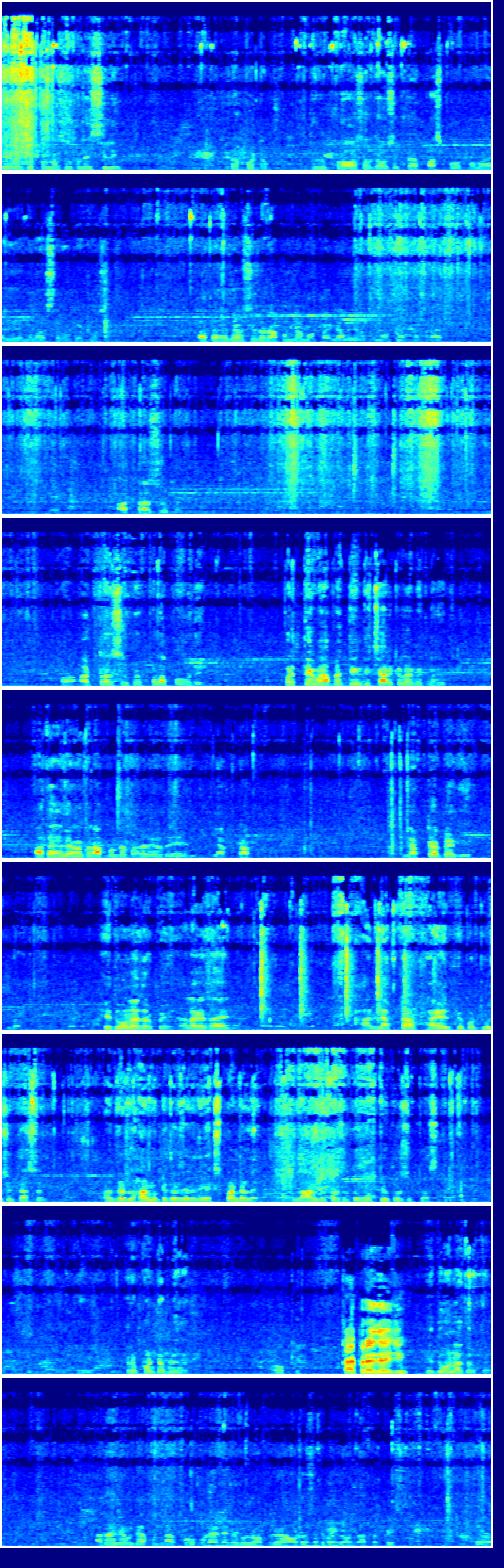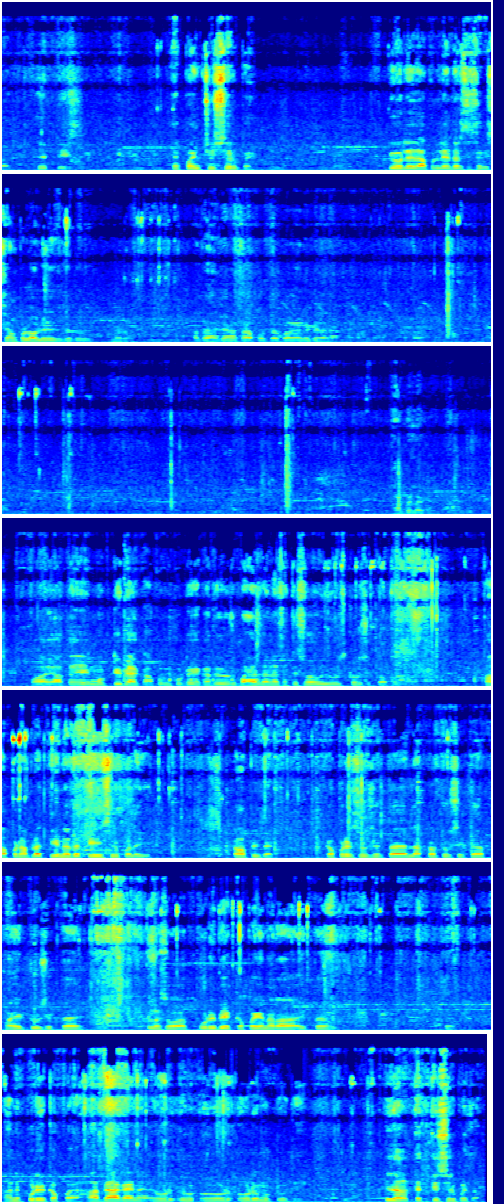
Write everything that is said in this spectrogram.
तेराशे पन्नास रुपयाला सिलिंग रपटप तुम्ही प्रवासाला जाऊ शकता पासपोर्ट म्हणा हे म्हणा सर्व भेटू शकता. आता ह्याच्यावर्षी जर आपण जर मोठा घ्यायला गेलो तर मोठा आपल्याकडे आहे. अठराशे रुपये. हां अठराशे रुपये फलापोमध्ये प्रत्येक वेळा आपल्याला तीन ते चार कलर भेटणार आहेत. आता ह्याच्यानंतर आपण जर बघायला गेलो तर हे लॅपटॉप लॅपटॉप बॅग आहे. हे दोन हजार रुपये. ह्याला कसं आहे? हा लॅपटॉप फाईल पेपर ठेवू शकता असं. आणि जर लहान मोठे करायचं तर एक्सपांडल आहे लहान बी करू शकतो मोठे करू शकतो असं. रप्पन टपले जर ओके. काय प्राईस आहे याची? हे दोन हजार रुपये. आता ह्याच्यामध्ये आपण ना कोकोडा लेदर बनवू. आपल्या ऑर्डरसाठी बनवलं होतं आता पीस हे पीस हे पंचवीसशे रुपये. प्युअर लेदर आपण लेदरचे सगळे शॅम्पू लावलेले आहेत त्याच्याकडून. बरोबर. आता ह्याच्यानंतर आपण जर बघायला गेलं ना थांबेल आता हे मोठी बॅग आपण कुठे एखाद्या दिवस बाहेर जाण्यासाठी सुद्धा यूज करू शकतो आपण. हा पण आपला तीन हजार तीनशे रुपयाला येईल कॉपी बॅग कपडे ठेवू शकता लॅपटॉप ठेवू शकता फाईल ठेवू शकता प्लस पुढे बी एक कप्पा येणार आहे इथं. आणि पुढे कप्पा आहे. हा बॅग आहे ना एवढं एवढं एवढं- मोठी होती. हे झालं तेहतीसशे रुपयाचा.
